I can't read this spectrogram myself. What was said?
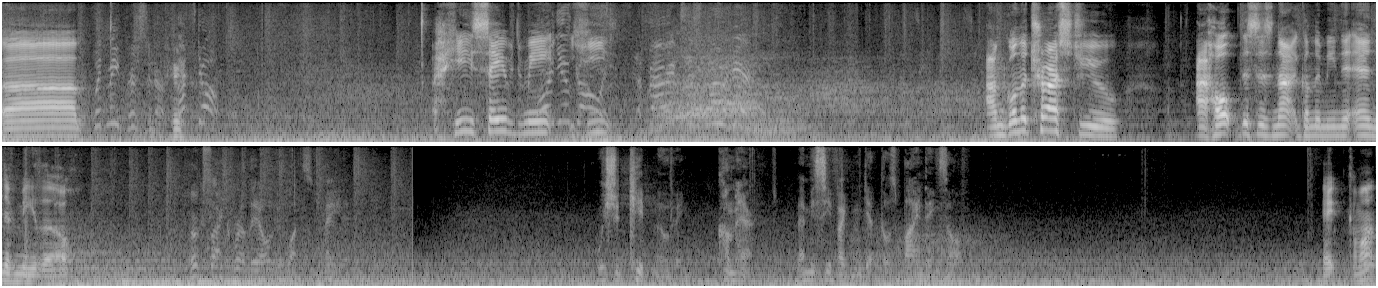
Um, With me, prisoner. Let's go. he saved me. He, going? The barracks is through here. I'm gonna trust you. I hope this is not gonna mean the end of me, though. Looks like we're the only ones who made it. We should keep moving. Come here. Let me see if I can get those bindings off. Okay, come on.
